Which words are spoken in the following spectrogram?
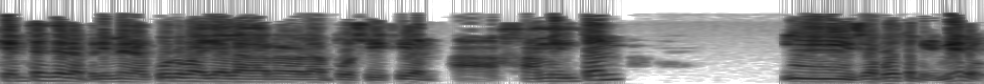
que antes de la primera curva ya le ha ganado la posición a Hamilton y se ha puesto primero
